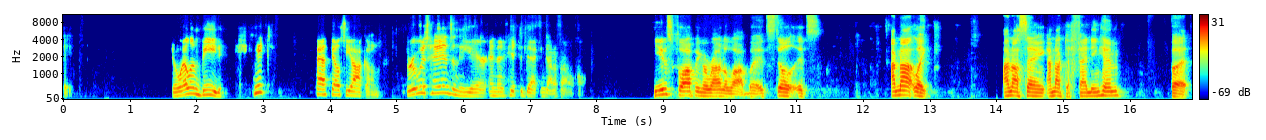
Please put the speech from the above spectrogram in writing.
hit. Joel Embiid hit Pascal Siakam, threw his hands in the air, and then hit the deck and got a foul call. he is flopping around a lot, but it's still it's I'm not like I'm not saying I'm not defending him, but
